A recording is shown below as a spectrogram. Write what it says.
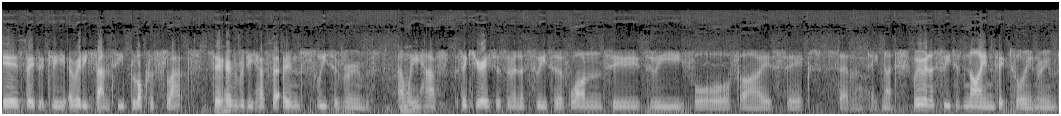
is basically a really fancy block of flats. So everybody has their own suite of rooms, and we have the curators are in a suite of one, two, three, four, five, six, seven, eight, nine. We're in a suite of nine Victorian rooms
